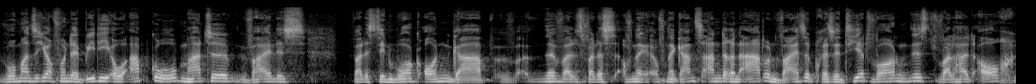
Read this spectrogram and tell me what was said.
wo man sich auch von der BDO abgehoben hatte, weil es weil es den Walk-on gab, ne, weil es weil es auf eine, auf eine ganz andere Art und Weise präsentiert worden ist, weil halt auch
